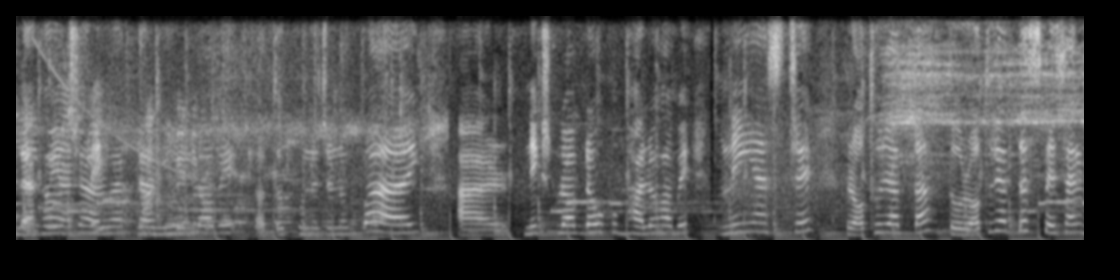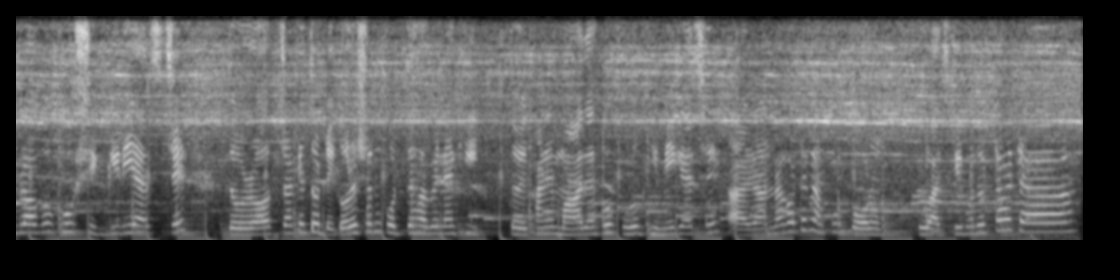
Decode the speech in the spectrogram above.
দেখা হয়ে হচ্ছে আরও একটা নিউ ব্লগে ততক্ষণের জন্য বাই আর নেক্সট ব্লগটাও খুব ভালো হবে। নেই আসছে রথযাত্রা। তো রথযাত্রার স্পেশাল ব্লগও খুব শিগগিরই আসছে। তো রথটাকে তো ডেকোরেশন করতে হবে নাকি? তো এখানে মা দেখো পুরো ঘিমে গেছে। আর রান্নাঘরটা না খুব গরম। তো আজকের মতো টাটা।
